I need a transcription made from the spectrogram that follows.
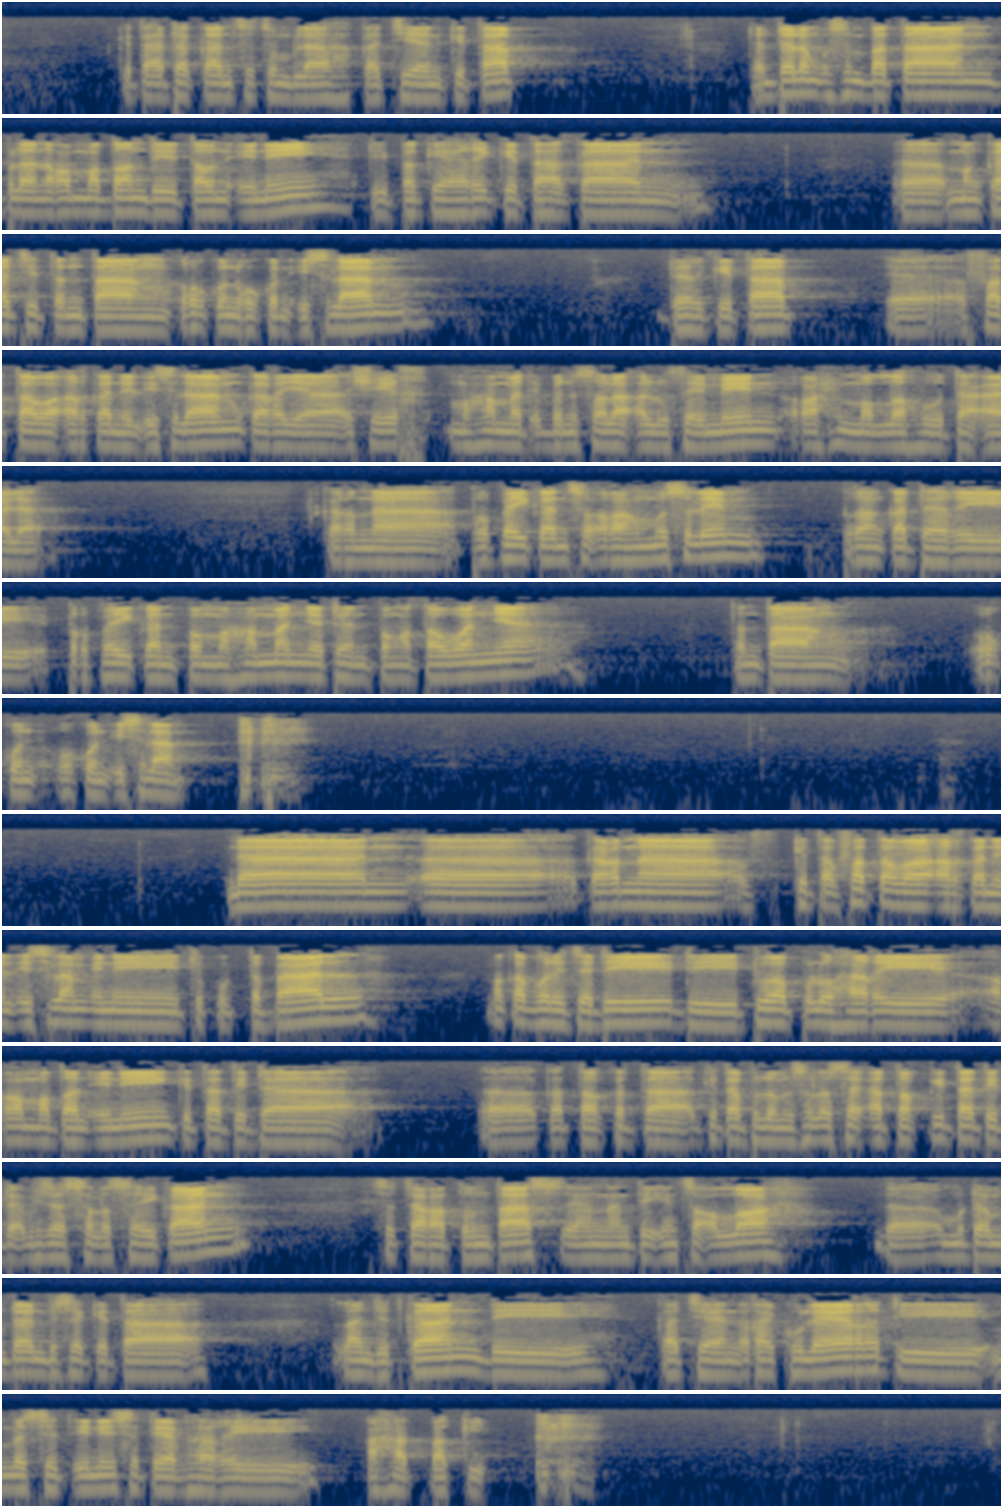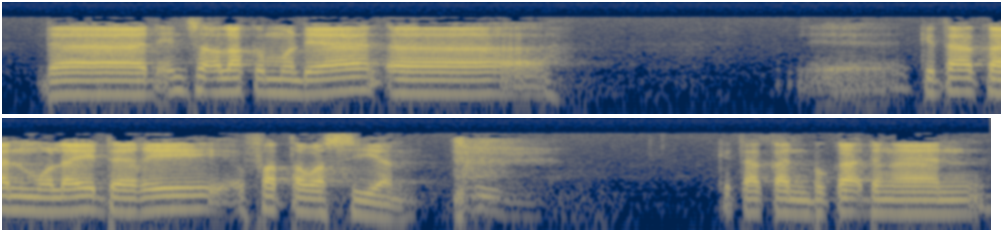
kita adakan sejumlah kajian kitab dan dalam kesempatan bulan Ramadan di tahun ini di pagi hari kita akan e, mengkaji tentang rukun-rukun Islam dari kitab e, Fatwa Arkanil Islam karya Syekh Muhammad Ibn Salah Al Utsaimin rahimallahu taala. Karena perbaikan seorang muslim berangkat dari perbaikan pemahamannya dan pengetahuannya tentang rukun-rukun Islam. Dan e, karena kitab fatwa Arkanil Islam ini cukup tebal, maka boleh jadi di 20 hari Ramadan ini kita tidak e, kata kita kita belum selesai atau kita tidak bisa selesaikan secara tuntas yang nanti insya Allah mudah-mudahan bisa kita lanjutkan di kajian reguler di masjid ini setiap hari Ahad pagi. Dan insya Allah kemudian uh, kita akan mulai dari fatwa siam. Kita akan buka dengan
